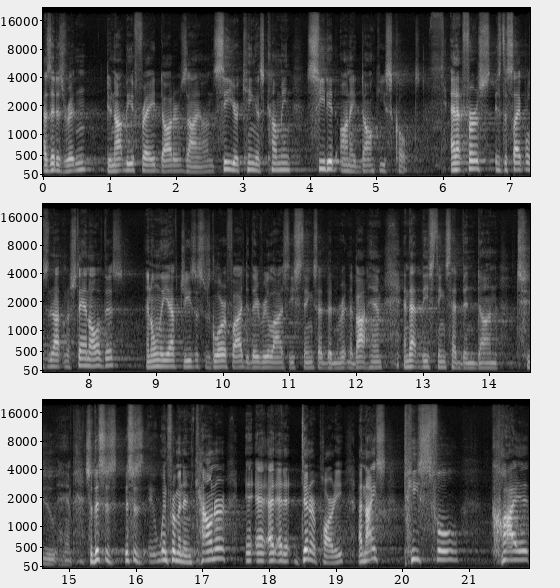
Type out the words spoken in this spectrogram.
as it is written, Do not be afraid, daughter of Zion. See, your king is coming, seated on a donkey's colt. And at first, his disciples did not understand all of this. And only after Jesus was glorified did they realize these things had been written about him and that these things had been done to him. So this is this is it went from an encounter at, at, at a dinner party, a nice, peaceful, quiet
